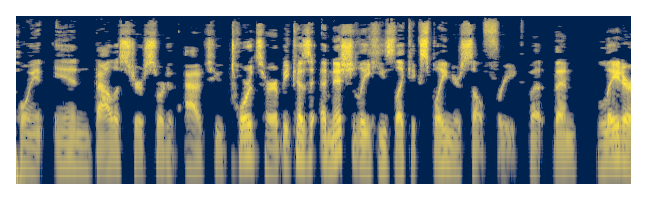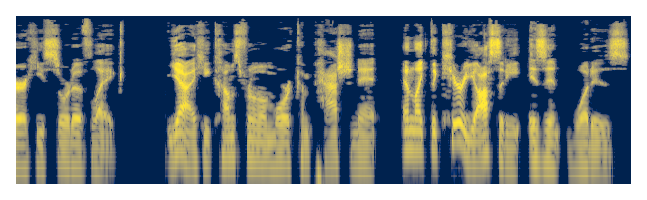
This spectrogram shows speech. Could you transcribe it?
point in Ballister's sort of attitude towards her because initially he's like explain yourself freak, but then later he's sort of like yeah, he comes from a more compassionate and like the curiosity isn't what is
